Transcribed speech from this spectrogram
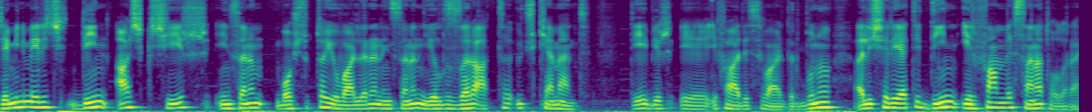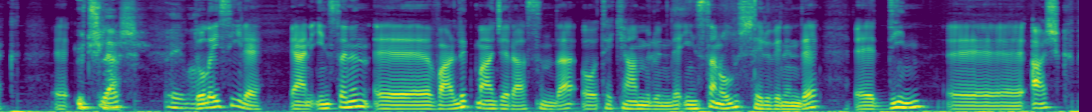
Cemil Meriç din, aşk, şiir, insanın boşlukta yuvarlanan insanın yıldızlara attığı üç kement diye bir e, ifadesi vardır. Bunu Ali Şeriat'i din, irfan ve sanat olarak e, üçler. Eyvallah. Dolayısıyla yani insanın e, varlık macerasında, o tekamülünde, insan oluş serüveninde e, din, e, aşk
